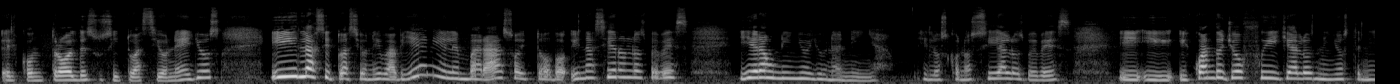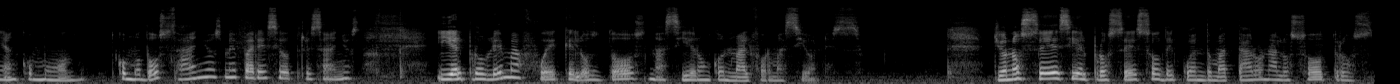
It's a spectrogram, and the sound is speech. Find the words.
el control de su situación ellos y la situación iba bien y el embarazo y todo y nacieron los bebés y era un niño y una niña y los conocía los bebés. Y, y, cuando yo fui ya los niños tenían como, como dos años me parece o tres años. Y el problema fue que los dos nacieron con malformaciones. Yo no sé si el proceso de cuando mataron a los otros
